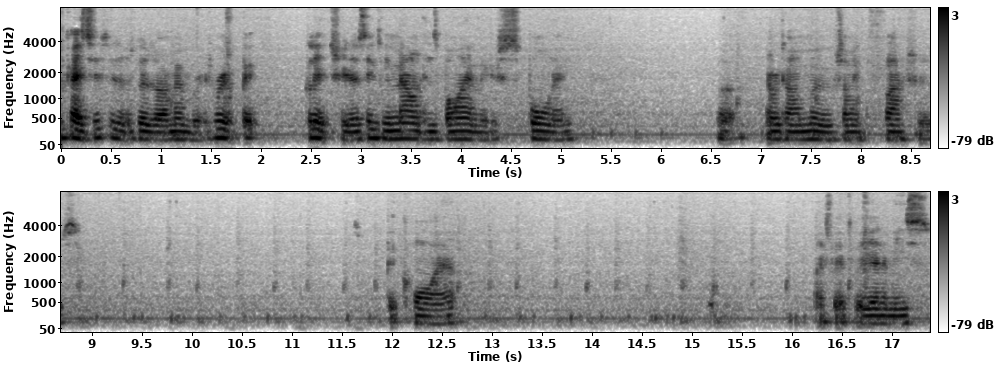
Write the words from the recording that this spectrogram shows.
Okay, so this isn't as good as I remember. It's a bit glitchy. There seems to be mountains behind me just spawning. But every time I move, something flashes. It's a bit quiet. I expect to be enemies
